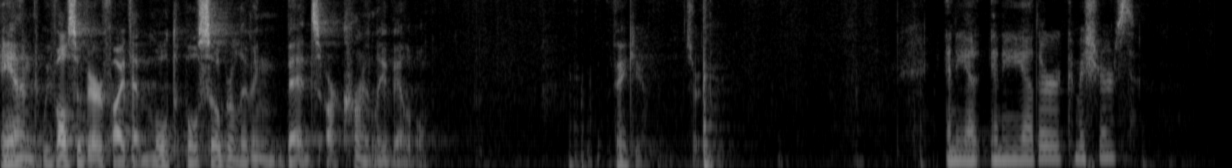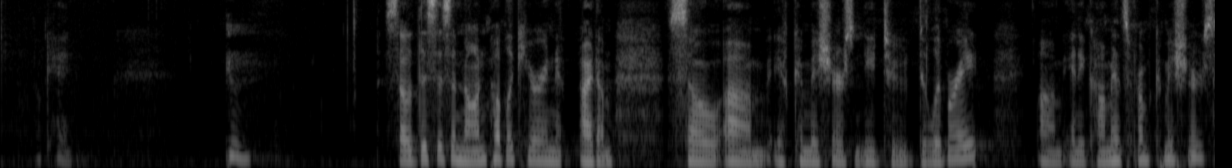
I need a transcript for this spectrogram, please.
and we've also verified that multiple sober living beds are currently available. Thank you. Sir. Any, any other commissioners? Okay. So this is a non-public hearing item. So um, if commissioners need to deliberate, um, any comments from commissioners?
